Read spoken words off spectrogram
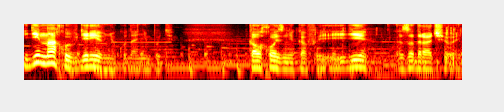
Иди нахуй в деревню куда-нибудь. Колхозников, иди задрачивай.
